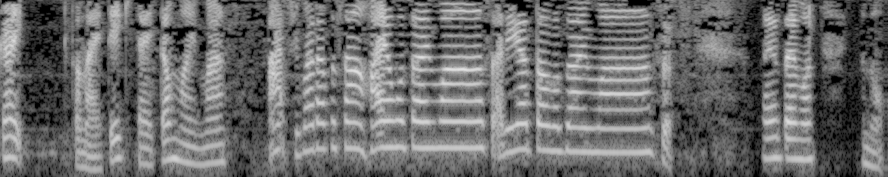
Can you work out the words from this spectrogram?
回唱えていきたいと思います。あ、しばらくさん、おはようございます。ありがとうございます。おはようございます。あの、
